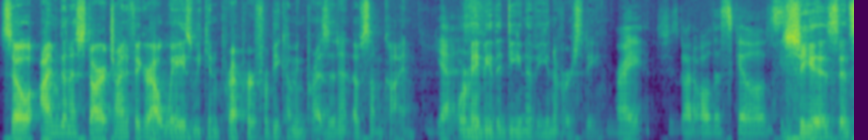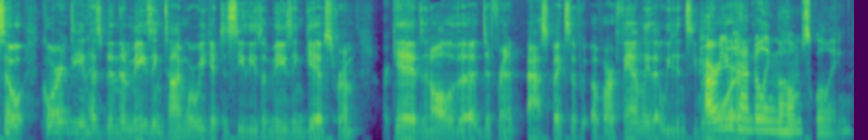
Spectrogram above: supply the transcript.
so i'm going to start trying to figure out ways we can prep her for becoming president of some kind Yes. or maybe the dean of a university right? She's got all the skills. she is. And so quarantine has been an amazing time where we get to see these amazing gifts from our kids and all of the different aspects of, of our family that we didn't see before. How are you handling the homeschooling?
